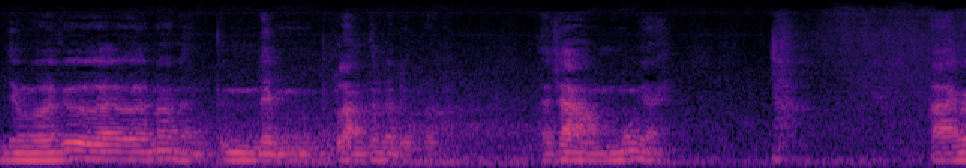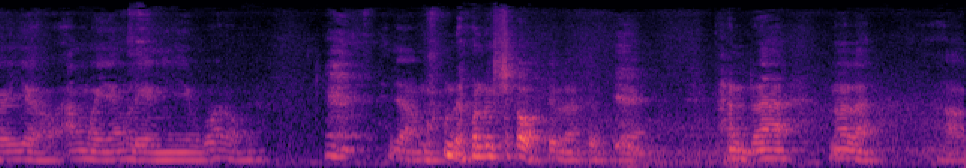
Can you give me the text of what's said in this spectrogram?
nhiều người cứ nói là niệm một lần thôi là được rồi. Tại sao không muốn vậy? Tại bây giờ ăn mì ăn liền nhiều quá rồi. Giờ muốn đâu nước sôi là được rồi. Thành ra nó là họ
